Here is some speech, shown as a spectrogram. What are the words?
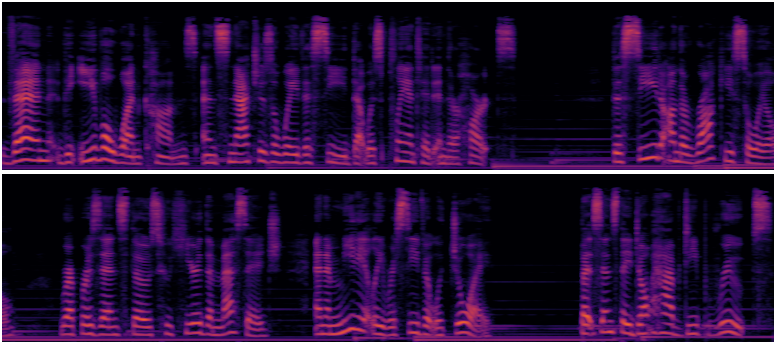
Then the evil one comes and snatches away the seed that was planted in their hearts. The seed on the rocky soil represents those who hear the message and immediately receive it with joy. But since they don't have deep roots,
